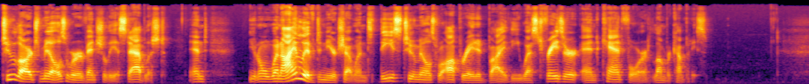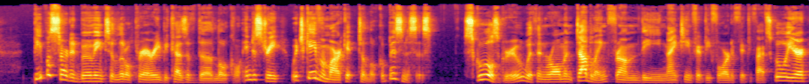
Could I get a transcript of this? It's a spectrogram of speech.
Two large mills were eventually established, and you know, when I lived near Chetwynd, these two mills were operated by the West Fraser and Canfor lumber companies. People started moving to Little Prairie because of the local industry, which gave a market to local businesses. Schools grew, with enrollment doubling from the 1954 to 55 school year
